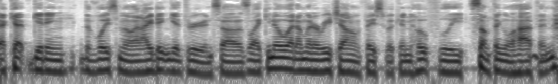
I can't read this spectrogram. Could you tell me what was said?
I kept getting the voicemail, and I didn't get through. And so I was like, you know what? I'm going to reach out on Facebook, and hopefully something will happen.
